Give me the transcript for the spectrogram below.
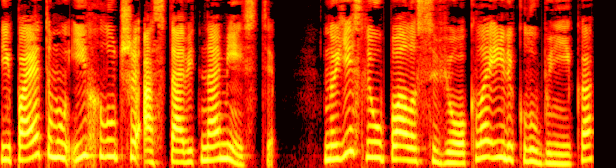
и поэтому их лучше оставить на месте. Но если упала свекла или клубника,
